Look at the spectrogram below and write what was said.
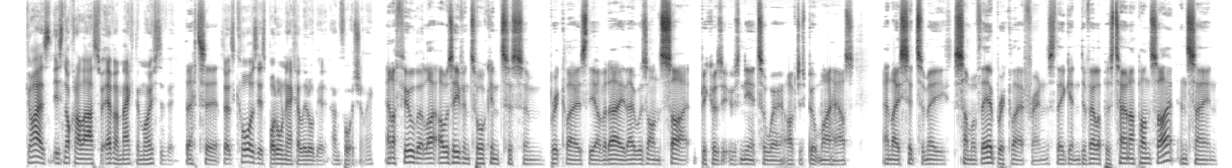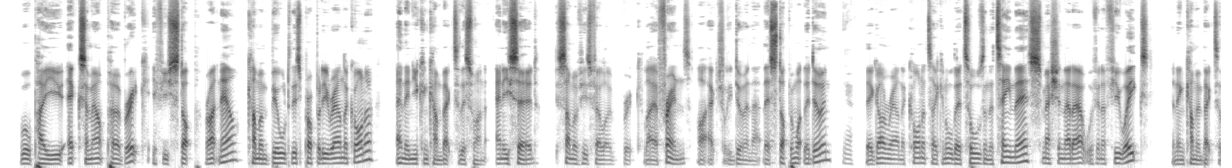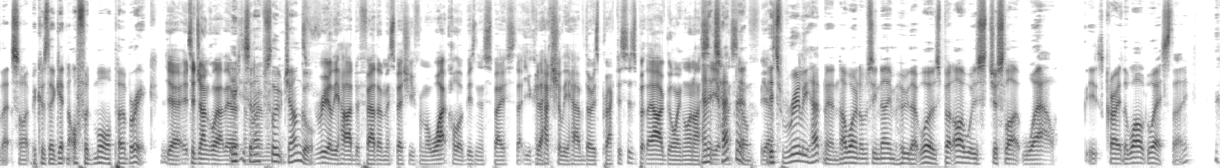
guys, it's not going to last forever. Make the most of it. That's it. So it's caused this bottleneck a little bit, unfortunately. And I feel that, like, I was even talking to some bricklayers the other day. They was on site because it was near to where I've just built my house. And they said to me, some of their bricklayer friends, they're getting developers turn up on site and saying, we'll pay you X amount per brick if you stop right now, come and build this property around the corner, and then you can come back to this one. And he said, some of his fellow bricklayer friends are actually doing that. They're stopping what they're doing. Yeah. They're going around the corner, taking all their tools and the team there, smashing that out within a few weeks, and then coming back to that site because they're getting offered more per brick. Yeah, it's a jungle out there. It is an moment. absolute jungle. It's really hard to fathom, especially from a white collar business space, that you could actually have those practices, but they are going on. I and see it's it happening. myself. Yeah. It's really happening. I won't obviously name who that was, but I was just like, wow, it's great. The Wild West, eh?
